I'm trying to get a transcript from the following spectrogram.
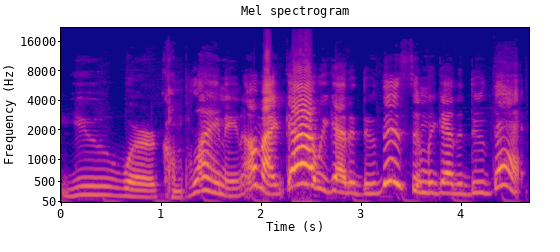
you were complaining, oh my God, we got to do this and we got to do that.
